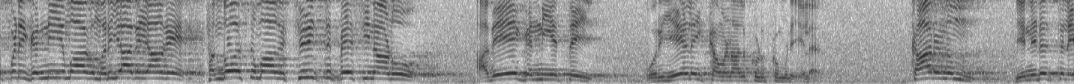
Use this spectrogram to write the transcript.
எப்படி கண்ணியமாக மரியாதையாக சந்தோஷமாக சிரித்து பேசினானோ அதே கண்ணியத்தை ஒரு ஏழைக்கு அவனால் கொடுக்க முடியல. காரணம் என்னிடத்திலே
